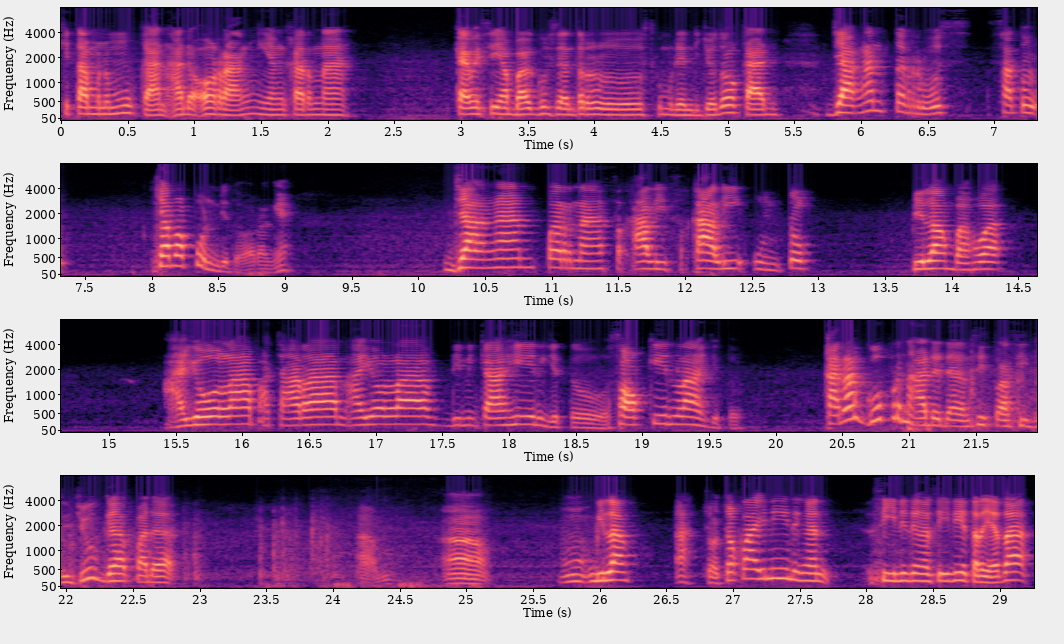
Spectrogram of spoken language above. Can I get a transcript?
kita menemukan ada orang yang karena chemistry yang bagus dan terus kemudian dijodohkan jangan terus satu siapa pun gitu orangnya jangan pernah sekali-sekali untuk bilang bahwa ayolah pacaran, ayolah dinikahin gitu, sokin lah gitu. Karena gue pernah ada dalam situasi itu juga pada um, uh, bilang ah cocok lah ini dengan si ini dengan si ini ternyata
